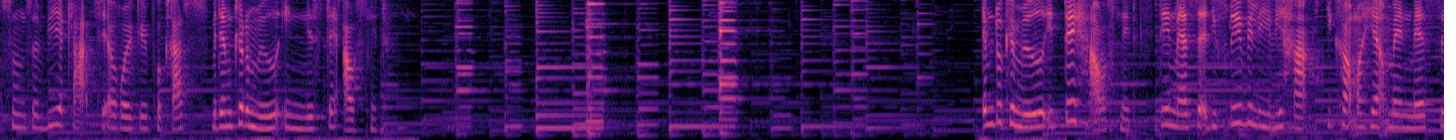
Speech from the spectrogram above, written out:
sådan så vi er klar til at rykke på græs. Men dem kan du møde i næste afsnit. Dem du kan møde i det her afsnit, det er en masse af de frivillige, vi har. De kommer her med en masse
